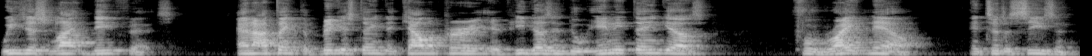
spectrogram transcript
We just lacked defense. And I think the biggest thing that Calipari, if he doesn't do anything else for right now into the season,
